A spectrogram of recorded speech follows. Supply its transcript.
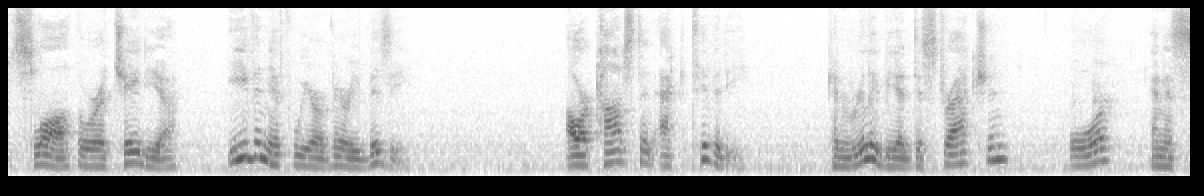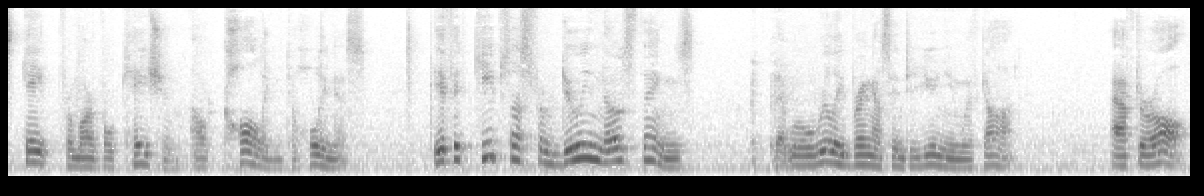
sloth or acedia even if we are very busy. Our constant activity can really be a distraction or an escape from our vocation, our calling to holiness. If it keeps us from doing those things that will really bring us into union with God. After all,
